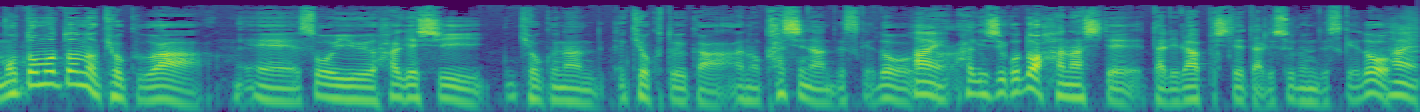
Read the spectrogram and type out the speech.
もともとの曲は、えーそういう激しい曲なん曲というかあの歌詞なんですけど、はい。激しいことを話してたりラップしてたりするんですけど、はい。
